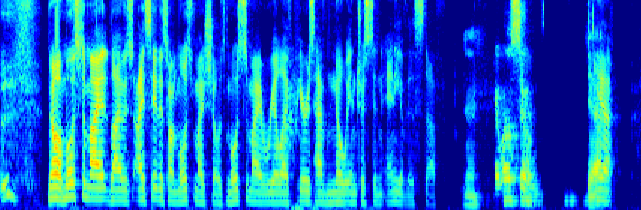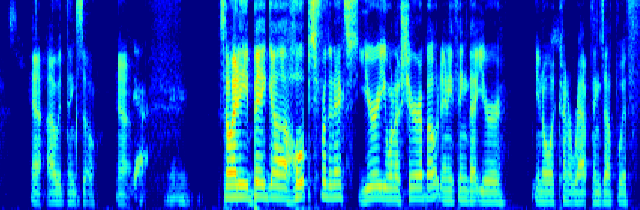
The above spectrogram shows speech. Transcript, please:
no, most of my I, was, I say this on most of my shows. Most of my real life peers have no interest in any of this stuff. It will soon. Yeah. yeah, Yeah, I would think so. Yeah. Yeah. So, any big uh, hopes for the next year you want to share about? Anything that you're, you know, what kind of wrap things up with?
